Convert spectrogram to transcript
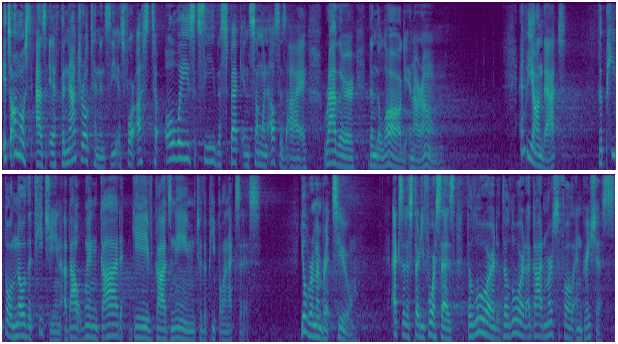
It's almost as if the natural tendency is for us to always see the speck in someone else's eye rather than the log in our own. And beyond that, the people know the teaching about when God gave God's name to the people in Exodus. You'll remember it too. Exodus 34 says, The Lord, the Lord, a God merciful and gracious,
